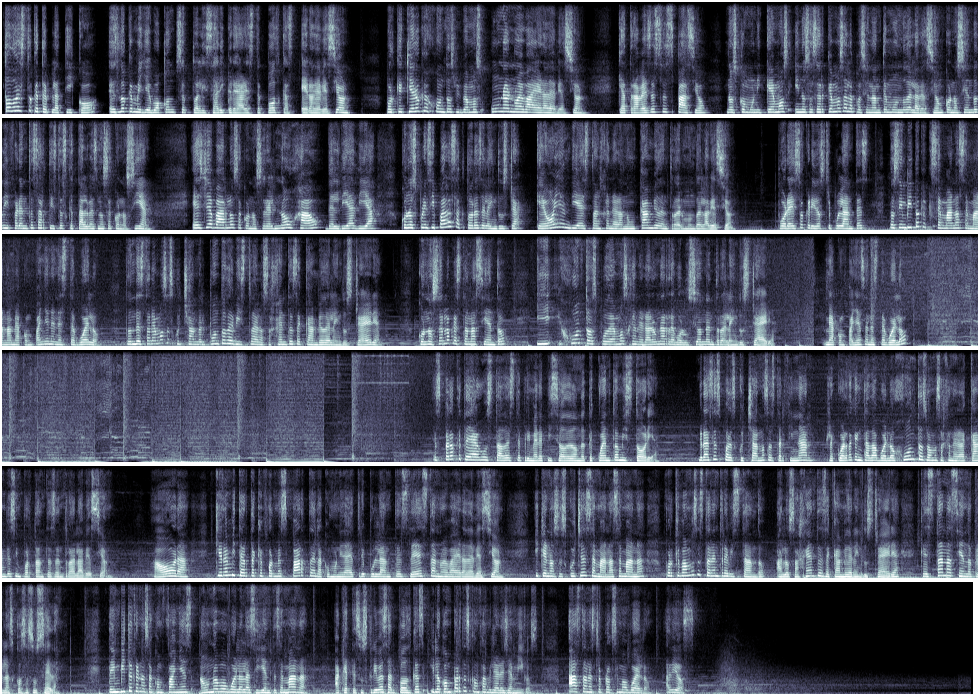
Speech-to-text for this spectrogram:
Todo esto que te platico es lo que me llevó a conceptualizar y crear este podcast, Era de Aviación, porque quiero que juntos vivamos una nueva era de aviación, que a través de este espacio nos comuniquemos y nos acerquemos al apasionante mundo de la aviación conociendo diferentes artistas que tal vez no se conocían, es llevarlos a conocer el know-how del día a día con los principales actores de la industria que hoy en día están generando un cambio dentro del mundo de la aviación. Por eso, queridos tripulantes, los invito a que semana a semana me acompañen en este vuelo, donde estaremos escuchando el punto de vista de los agentes de cambio de la industria aérea, conocer lo que están haciendo y juntos podemos generar una revolución dentro de la industria aérea. ¿Me acompañas en este vuelo? Espero que te haya gustado este primer episodio donde te cuento mi historia. Gracias por escucharnos hasta el final. Recuerda que en cada vuelo juntos vamos a generar cambios importantes dentro de la aviación. Ahora, quiero invitarte a que formes parte de la comunidad de tripulantes de esta nueva era de aviación y que nos escuches semana a semana porque vamos a estar entrevistando a los agentes de cambio de la industria aérea que están haciendo que las cosas sucedan. Te invito a que nos acompañes a un nuevo vuelo la siguiente semana a que te suscribas al podcast y lo compartas con familiares y amigos. Hasta nuestro próximo vuelo. Adiós.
